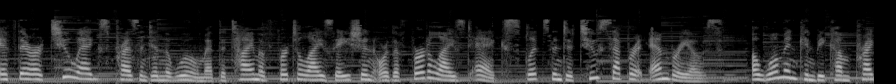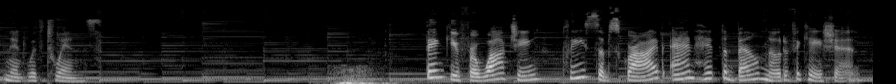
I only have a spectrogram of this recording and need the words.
if there are two eggs present in the womb at the time of fertilization or the fertilized egg splits into two separate embryos, a woman can become pregnant with twins. Thank you for watching. Please subscribe and hit the bell notification.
